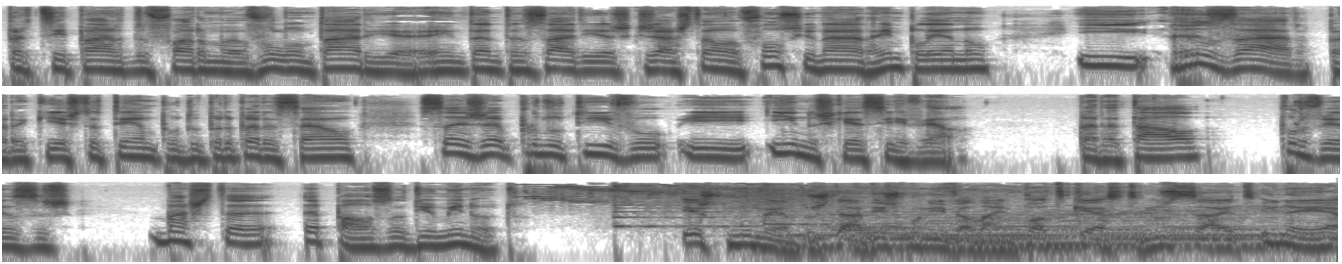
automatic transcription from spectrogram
participar de forma voluntária em tantas áreas que já estão a funcionar em pleno e rezar para que este tempo de preparação seja produtivo e inesquecível. Para tal, por vezes, basta a pausa de um minuto. Este momento está disponível em podcast no site e na app.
